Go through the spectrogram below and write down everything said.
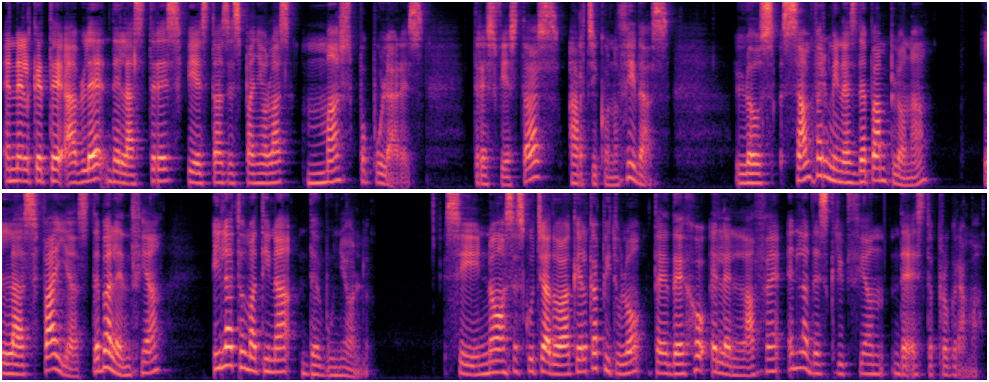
en el que te hablé de las tres fiestas españolas más populares. Tres fiestas archiconocidas los Sanfermines de Pamplona, las Fallas de Valencia y la Tomatina de Buñol. Si no has escuchado aquel capítulo, te dejo el enlace en la descripción de este programa.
